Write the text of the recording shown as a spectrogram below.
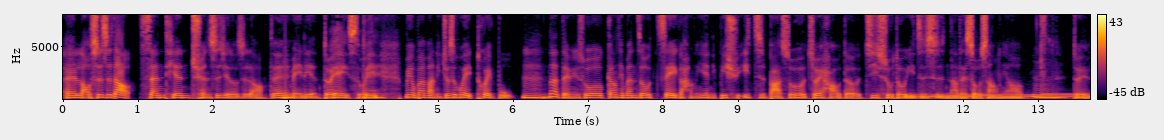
呃，老师知道，三天全世界都知道。对，你没练，对，所以没有办法，你就是会退步。嗯，那等于说钢琴伴奏这个行业，你必须一直把所有最好的技术都一直是拿在手上，你要，嗯，对，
